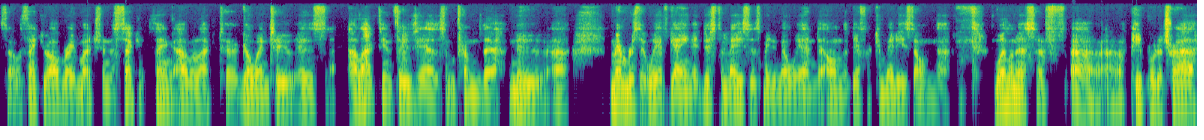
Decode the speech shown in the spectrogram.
So thank you all very much. And the second thing I would like to go into is I like the enthusiasm from the new uh, members that we have gained. It just amazes me to no end on the different committees, on the willingness of uh, people to try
